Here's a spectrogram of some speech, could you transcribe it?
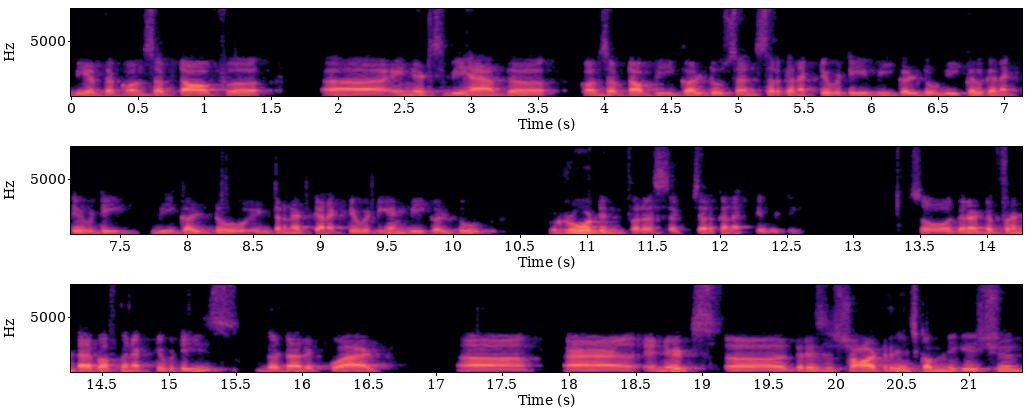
We have the concept of, uh, uh, in ITS, we have the concept of vehicle to sensor connectivity, vehicle to vehicle connectivity, vehicle to internet connectivity, and vehicle to road infrastructure connectivity. So there are different type of connectivities that are required. Uh, in ITS, uh, there is a short range communication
